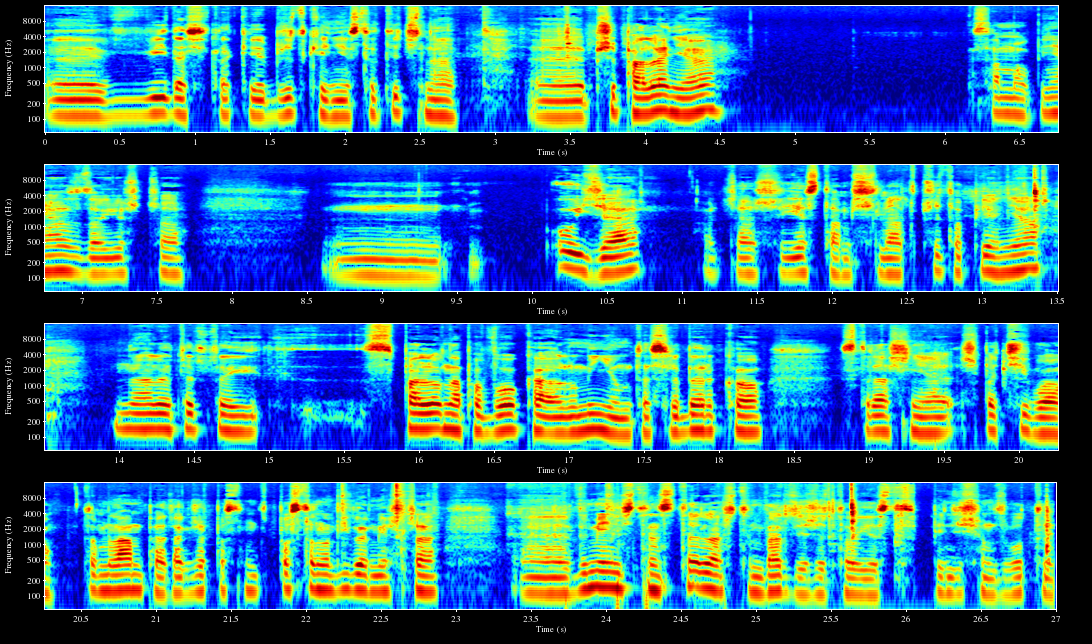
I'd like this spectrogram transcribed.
yy, widać takie brzydkie, nieestetyczne yy, przypalenie. Samo gniazdo jeszcze mm, ujdzie, chociaż jest tam ślad przytopienia. No ale te tutaj spalona powłoka aluminium, to sreberko strasznie szpeciło tą lampę, także postan- postanowiłem jeszcze e, wymienić ten stelaż, tym bardziej, że to jest 50 zł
